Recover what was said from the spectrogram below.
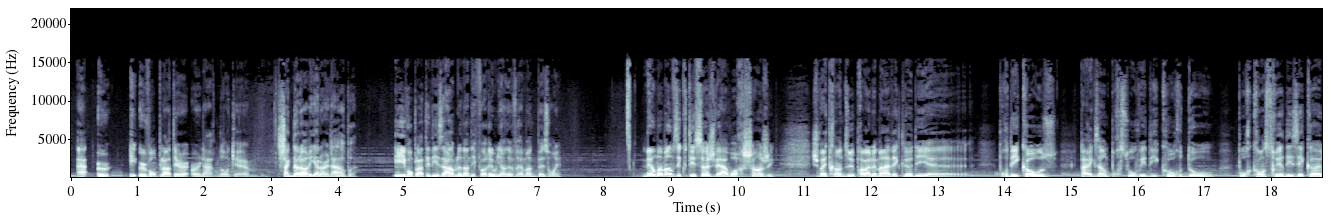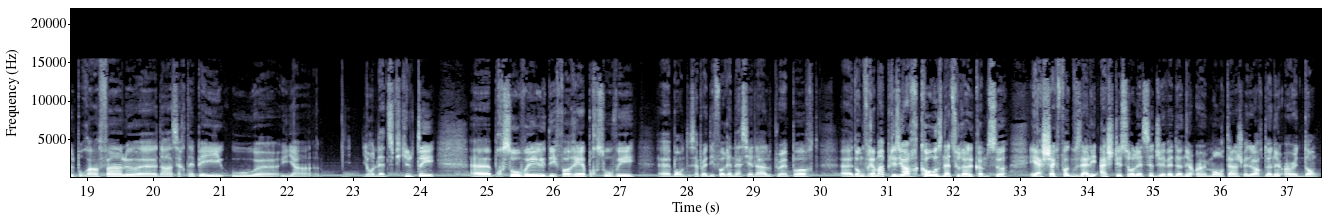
à eux et eux vont planter un, arbre. Donc, euh, chaque dollar égale un arbre. Et ils vont planter des arbres dans des forêts où il y en a vraiment de besoin. Mais au moment où vous écoutez ça, je vais avoir changé. Je vais être rendu probablement avec là, des, euh, pour des causes, par exemple pour sauver des cours d'eau, pour construire des écoles pour enfants là, euh, dans certains pays où euh, ils ont de la difficulté, euh, pour sauver des forêts, pour sauver, euh, bon, ça peut être des forêts nationales, peu importe. Euh, donc vraiment plusieurs causes naturelles comme ça. Et à chaque fois que vous allez acheter sur le site, je vais donner un montant, je vais leur donner un don.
